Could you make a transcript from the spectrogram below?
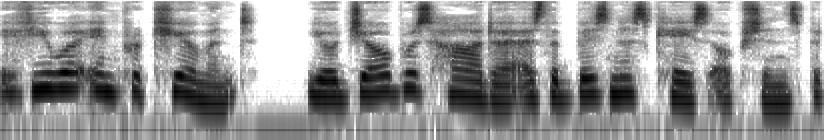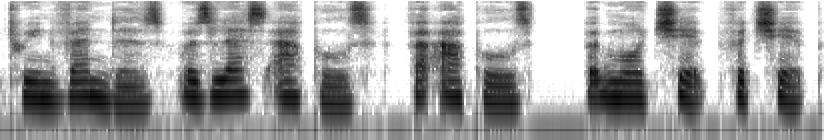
If you were in procurement, your job was harder as the business case options between vendors was less apples for apples, but more chip for chip.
